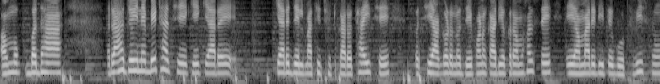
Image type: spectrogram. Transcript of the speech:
અમુક બધા રાહ જોઈને બેઠા છે કે ક્યારે ક્યારે જેલમાંથી છુટકારો થાય છે. પછી આગળનો જે પણ કાર્યક્રમ હશે એ અમારી રીતે ગોઠવીશું.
